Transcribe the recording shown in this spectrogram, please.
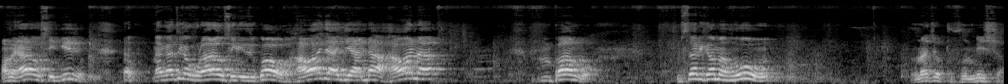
Wamelala usingizi. Na, katika kulala usingizi kwao hawajajiandaa, hawana mpango. Mstari kama huu unachotufundisha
